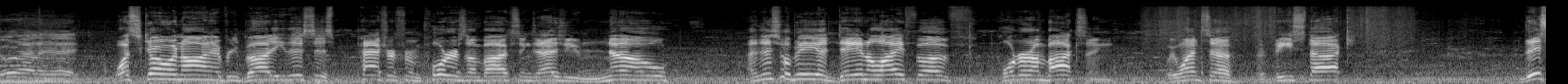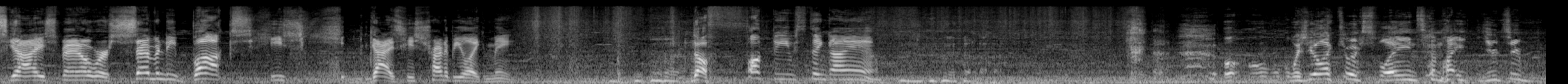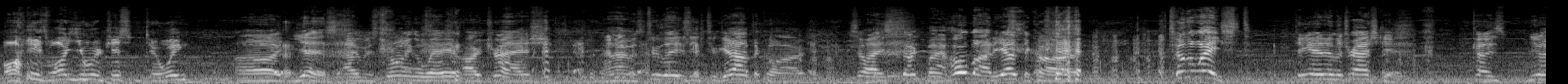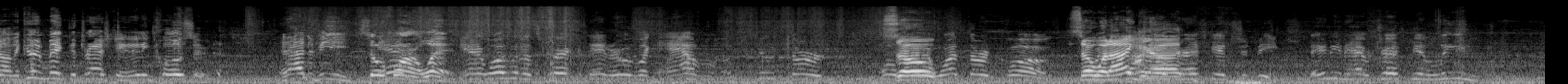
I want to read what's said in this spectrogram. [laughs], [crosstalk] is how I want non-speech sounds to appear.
Go right ahead. What's going on, everybody? This is Patrick from Porter's Unboxings, as you know. And this will be a day in the life of Porter Unboxing. We went to V-Stock. This guy spent over 70 bucks. He's, he- guys, he's trying to be like me. the fuck do you think I am? Well, Uh, Would you like to explain to my YouTube audience what you were just doing? Uh, yes, I was throwing away our trash, and I was too lazy to get out the car, so I stuck my whole body out the car [laughs] to the waist to get in the trash can. Because, you know, they couldn't make the trash can any closer. It had to be so Yeah. far away. And it wasn't a square container, it was like half, two thirds. So- one third closed. So what, what is I not got- trash cans should be. They need to have a trash can lean.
